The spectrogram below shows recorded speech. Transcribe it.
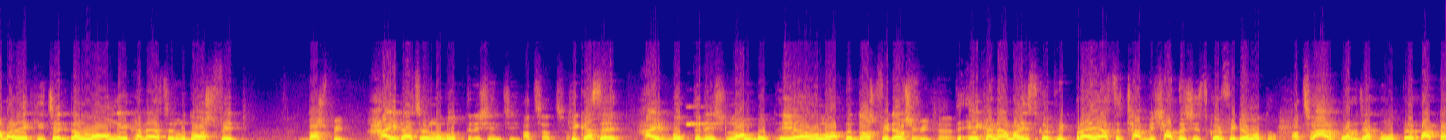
আমার এই কিচেনটা লং এখানে আছে হলো দশ ফিট দশ ফিট হাইট আছে হলো বত্রিশ ইঞ্চি। আচ্ছা, আচ্ছা। ঠিক আছে? হাইট বত্রিশ লং হলো আপনার দশ ফিট আছে। হ্যাঁ। তো এখানে আমার স্কোয়ার ফিট প্রায় আছে ছাব্বিশ সাতাশ স্কোয়ার ফিটের মতো। আচ্ছা। তারপর যে আপনি উপরের পাটটা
